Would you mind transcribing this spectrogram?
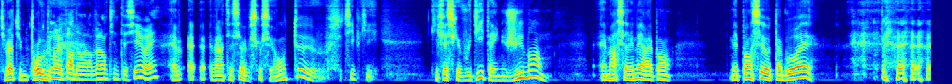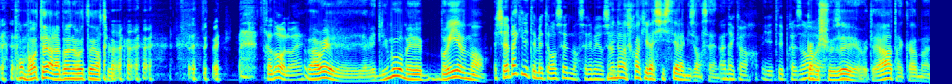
Tu vois, tu me troubles. ouais, pardon. Alors Valentine Tessier, ouais. Euh, euh, euh, Valentin Tessier, parce que c'est honteux, ce type qui, qui fait ce que vous dites à une jument. Et Marcel Aimé répond Mais pensez au tabouret pour monter à la bonne hauteur. Tu vois. C'est très drôle, ouais. bah oui, il y avait de l'humour, mais brièvement. Je savais pas qu'il était metteur en scène, Marcel Aimé aussi. Non, non, je crois qu'il assistait à la mise en scène. Ah d'accord, il était présent. comme ouais. je faisais au théâtre, et comme euh,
